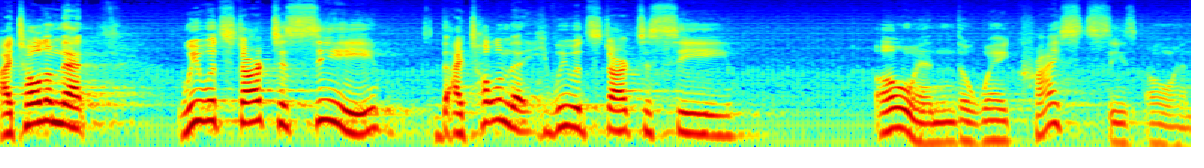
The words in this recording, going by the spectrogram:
I told him that we would start to see, I told him that we would start to see Owen the way Christ sees Owen.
